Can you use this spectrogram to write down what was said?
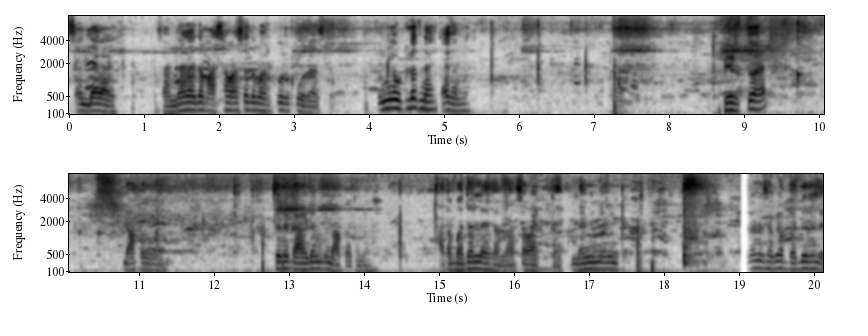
संध्याकाळ. संध्याकाळचा पाच सहा वाजता तर भरपूर पोरं असतात. पण मी उठलोच नाही. काय करणार? फिरतो आहे दाखव. चल गार्डन पण दाखव तुम्हाला आता बदललं आहे सगळं असं वाटतंय. नवीन नवीन. सगळं सगळं बदललंय.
